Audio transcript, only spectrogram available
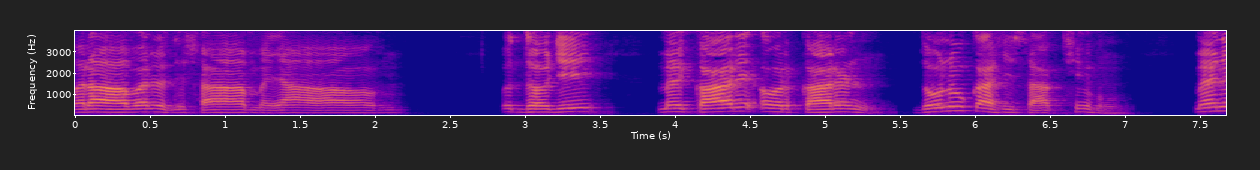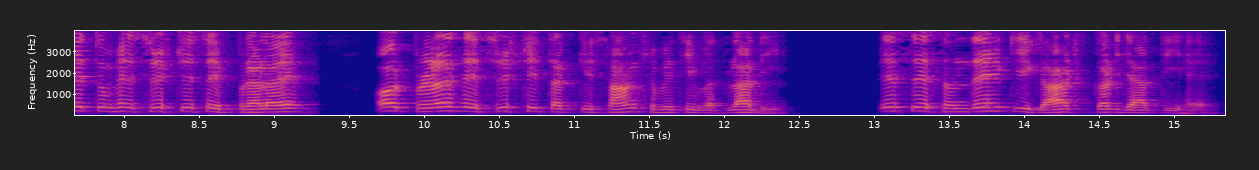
परावर दिशा मया। उद्धव जी, मैं कार्य और कारण दोनों का ही साक्षी हूँ। मैंने तुम्हें सृष्टि से प्रलय और प्रलय से सृष्टि तक की सांख्य विधि बतला दी। इससे संदेह की गांठ कट जाती है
